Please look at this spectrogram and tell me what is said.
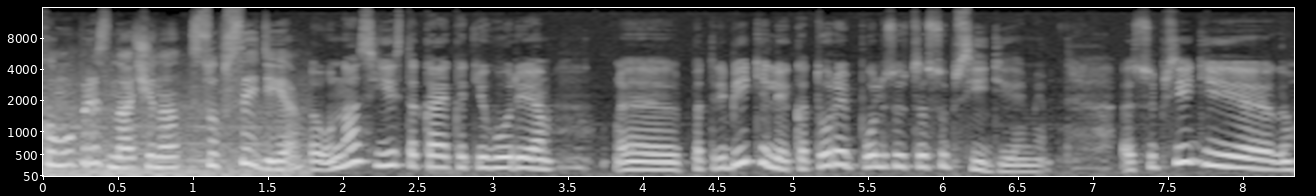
кому призначена субсидія. У нас есть такая категория э, потребителей, которые пользуются субсидиями. Э, Субсидии,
